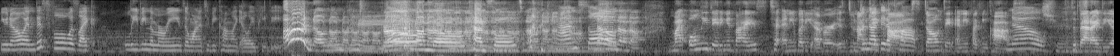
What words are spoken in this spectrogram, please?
you know." And this fool was like leaving the Marines and wanted to become like LAPD. Ah, no, no, no, no, no, no, no, Girl, no, no, no, no, no, no, canceled. No, no, no, no, no, Cancelled. no, no, no. My only dating advice to anybody ever is do not, Do not date, date cops. cop. Don't date any fucking cops. No. It's a bad idea.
